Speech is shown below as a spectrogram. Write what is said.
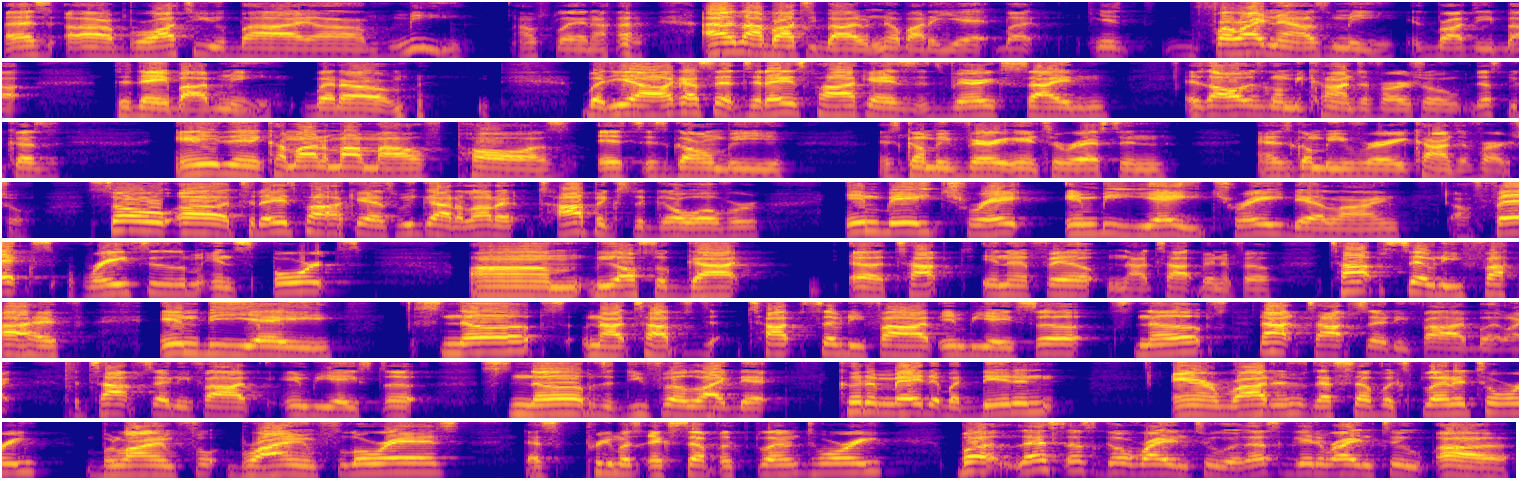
is uh, brought to you by um me. I'm playing. I, I'm not brought to you by nobody yet, but it, for right now, it's me. It's brought to you about today by me. But um, but yeah, like I said, today's podcast is very exciting. It's always gonna be controversial, just because anything that come out of my mouth, pause. It's it's gonna be it's gonna be very interesting and it's going to be very controversial. So uh, today's podcast, we got a lot of topics to go over. NBA trade, NBA trade deadline affects racism in sports. Um, we also got uh, top NFL, not top NFL, top seventy five NBA snubs, not top top seventy five NBA sub, snubs, not top seventy five, but like the top seventy five NBA stu- snubs that you feel like that could have made it but didn't. Aaron Rodgers, that's self-explanatory. Brian, Brian Flores, that's pretty much self-explanatory. But let's let's go right into it. Let's get right into uh,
